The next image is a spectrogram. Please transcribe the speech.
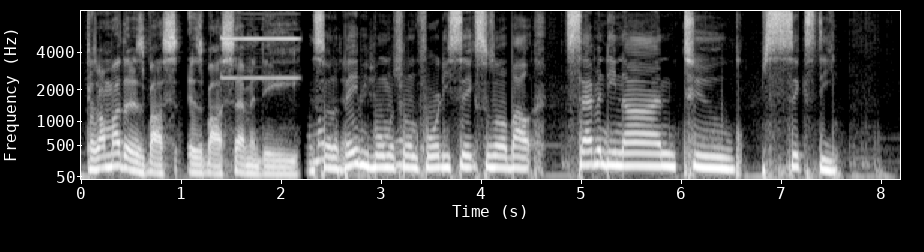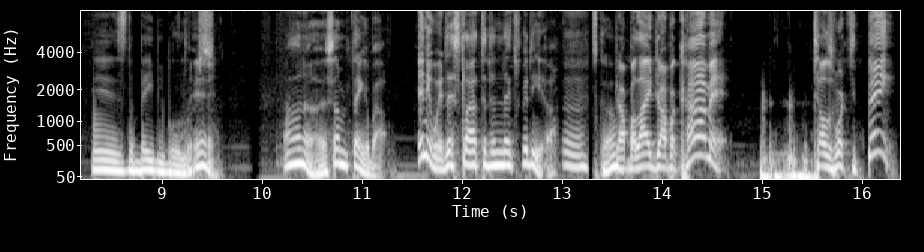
because my mother is about is about seventy. And so the baby boomers from 46, so about 79 to 60 is the baby boomers. Yeah. I don't know. That's something to think about. Anyway, let's slide to the next video. Mm. Let's go. Drop a like, drop a comment. Tell us what you think.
